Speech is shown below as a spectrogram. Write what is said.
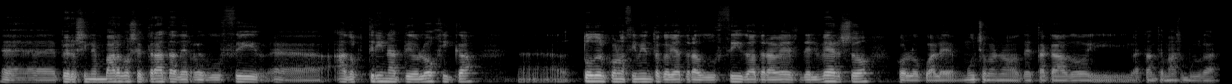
eh, pero sin embargo se trata de reducir a doctrina teológica todo el conocimiento que había traducido a través del verso, con lo cual es mucho menos destacado y bastante más vulgar.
